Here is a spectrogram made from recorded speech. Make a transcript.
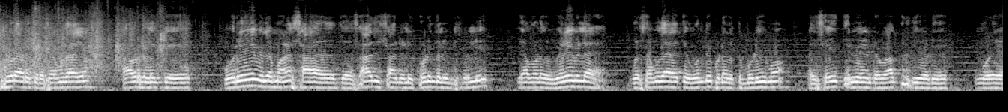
பூரா இருக்கிற சமுதாயம் அவர்களுக்கு ஒரே விதமான சா சாதி சான்றிதழை கொடுங்கள் என்று சொல்லி எவ்வளவு விரைவில் உங்கள் சமுதாயத்தை ஒன்றுபடுத்த முடியுமோ அதை செய்து தருவேன் என்ற வாக்குறுதியோடு உங்களுடைய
